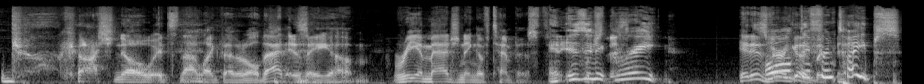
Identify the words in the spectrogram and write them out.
Gosh, no, it's not like that at all. That is a um, reimagining of Tempest. And isn't it this- great? It is very all good. different but- types.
